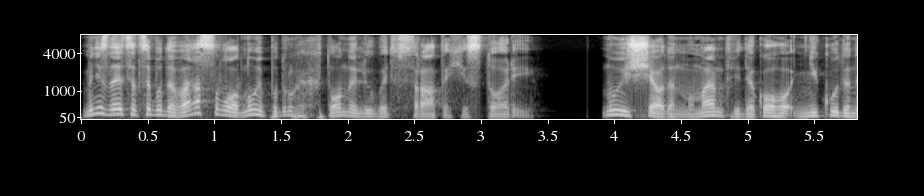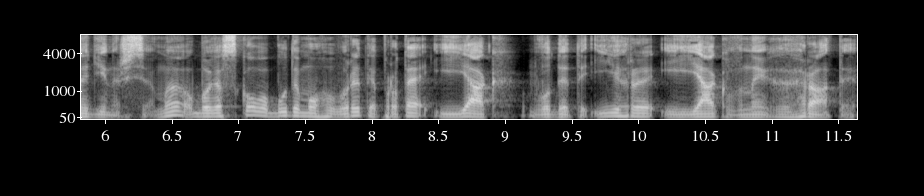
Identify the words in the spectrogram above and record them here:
Мені здається, це буде весело. Ну і по-друге, хто не любить всратих історій. Ну і ще один момент, від якого нікуди не дінешся. Ми обов'язково будемо говорити про те, як водити ігри і як в них грати.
